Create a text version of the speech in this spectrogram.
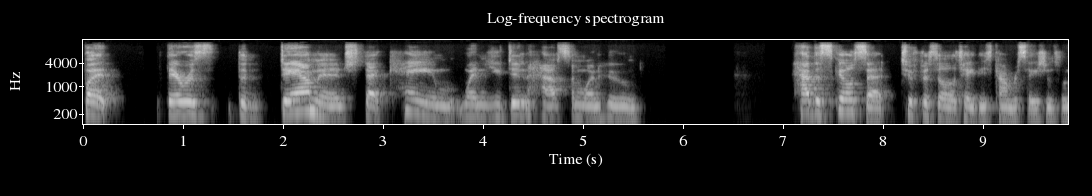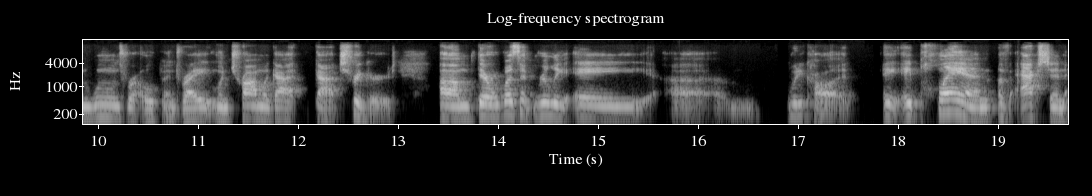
but there was the damage that came when you didn't have someone who had the skill set to facilitate these conversations when wounds were opened right when trauma got got triggered um, there wasn't really a uh, what do you call it a, a, plan of action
